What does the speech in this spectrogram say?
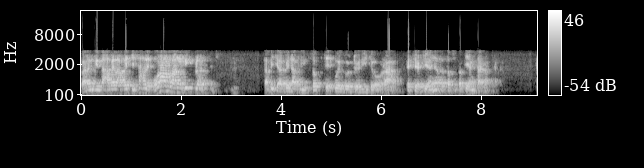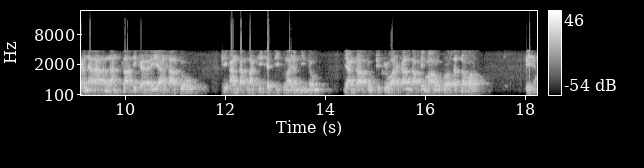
Barang kita apel apel disalib, orang orang iblis. Tapi jawab Nabi Yusuf, cek kue bodoh di orang, kejadiannya tetap seperti yang saya katakan. Ternyata tenang, setelah tiga hari yang satu diangkat lagi jadi pelayan minum, yang satu dikeluarkan tapi mau proses nopo iya.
